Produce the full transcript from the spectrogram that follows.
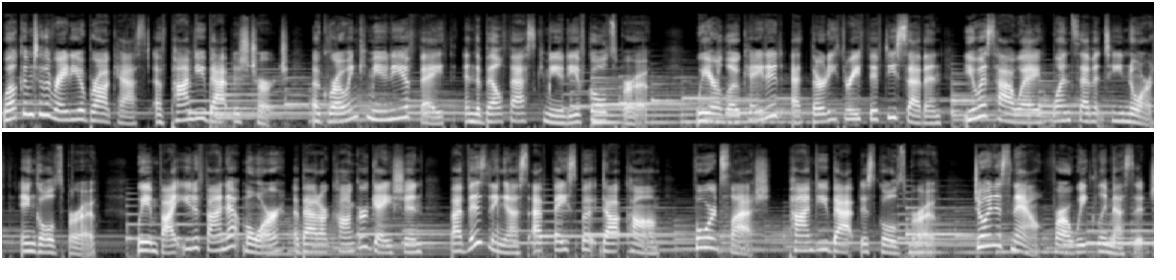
Welcome to the radio broadcast of Pineview Baptist Church, a growing community of faith in the Belfast community of Goldsboro. We are located at 3357 U.S. Highway 117 North in Goldsboro. We invite you to find out more about our congregation by visiting us at facebook.com forward slash Pineview Baptist Goldsboro. Join us now for our weekly message.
